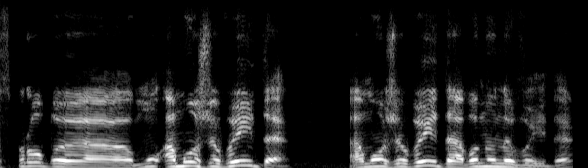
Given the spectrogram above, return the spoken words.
спроби. е, А може вийде, а може вийде, а воно не вийде.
